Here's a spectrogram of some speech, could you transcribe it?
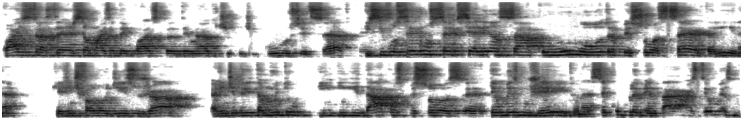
quais estratégias são mais adequadas para determinado tipo de curso, etc. E se você consegue se aliançar com uma ou outra pessoa certa ali, né, que a gente falou disso já, a gente acredita muito em, em lidar com as pessoas, é, ter o mesmo jeito, né? Ser complementar, mas ter o mesmo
